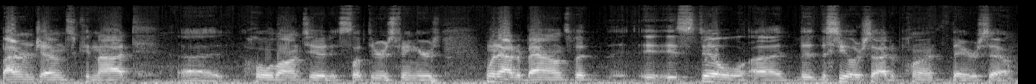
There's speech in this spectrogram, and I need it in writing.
Byron Jones could not uh, hold on to it. It slipped through his fingers, went out of bounds, but it is still uh, the the Steelers side of punt there. So,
